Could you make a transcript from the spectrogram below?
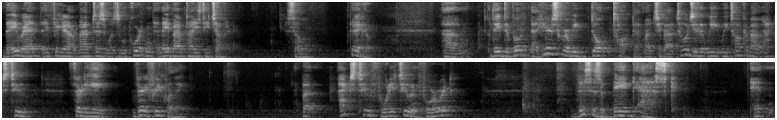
They read, they figured out baptism was important, and they baptized each other. So there you go. Um, they devote now here's where we don't talk that much about i told you that we, we talk about acts 2 38 very frequently but acts 2 42 and forward this is a big ask it,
